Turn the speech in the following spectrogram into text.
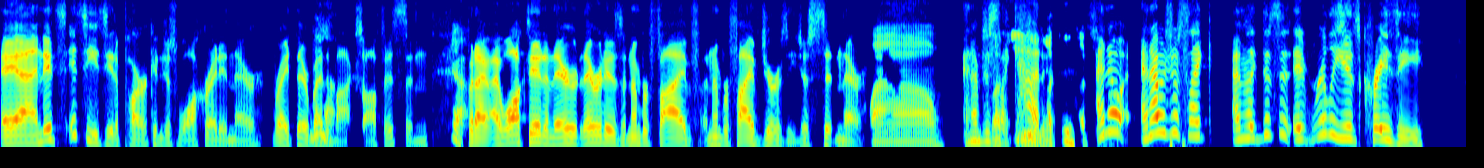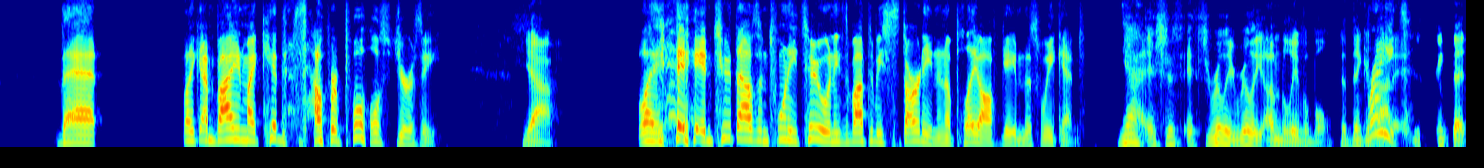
and it's it's easy to park and just walk right in there, right there by yeah. the box office. And yeah, but I, I, walked in and there there it is, a number five, a number five jersey just sitting there. Wow. And I'm just lucky, like, God, lucky, I know. And I was just like, I'm like, this is it. Really is crazy that like I'm buying my kid this Albert Pujols jersey. Yeah like in 2022 and he's about to be starting in a playoff game this weekend. Yeah, it's just it's really really unbelievable to think right. about it. Think that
